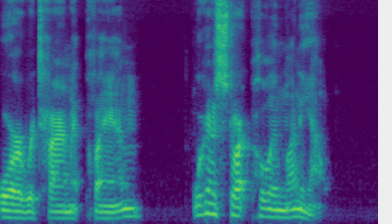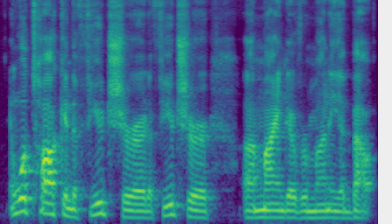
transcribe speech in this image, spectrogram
or retirement plan, we're going to start pulling money out. And we'll talk in the future, at a future uh, Mind Over Money, about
